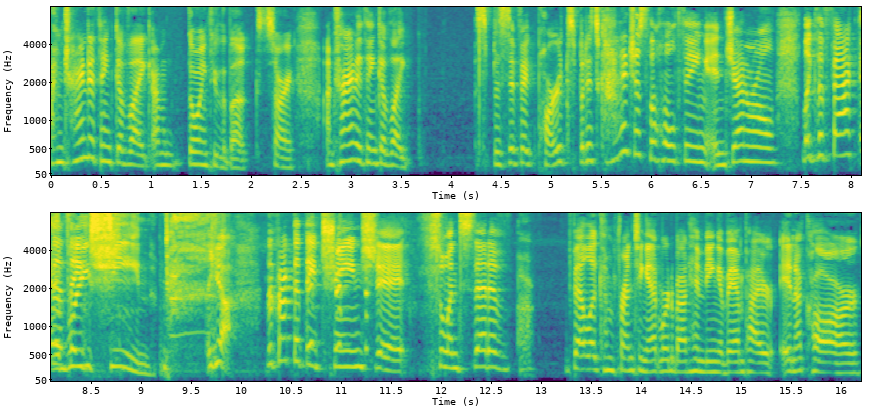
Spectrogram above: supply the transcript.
I'm trying to think of like I'm going through the book. Sorry. I'm trying to think of like specific parts, but it's kind of just the whole thing in general. Like the fact that Every they scene. yeah, the fact that they changed it so instead of Bella confronting Edward about him being a vampire in a car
